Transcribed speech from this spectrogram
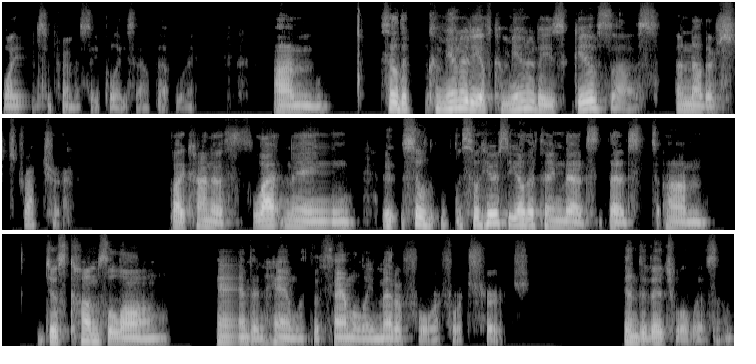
White supremacy plays out that way. Um, so the community of communities gives us another structure by kind of flattening uh, so so here's the other thing that's that's um, just comes along hand in hand with the family metaphor for church individualism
